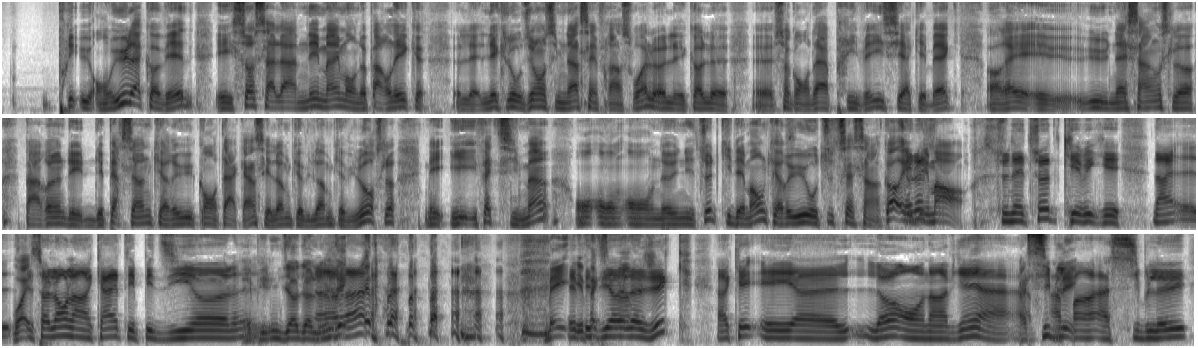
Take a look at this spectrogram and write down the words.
pris- ont eu la COVID et ça, ça l'a amené même, on a parlé que l'éclosion au séminaire Saint-François, l'école euh, secondaire privée ici à Québec, aurait euh, eu naissance là, par un des, des personnes qui auraient eu contact. Hein? C'est l'homme qui a vu l'homme qui a vu l'ours. Mais effectivement, on, on- on a une étude qui démontre qu'il y aurait eu au-dessus de 700 cas et Là, des morts. C'est une étude qui est, qui est dans- euh, Ouais. selon l'enquête puis une diodologique. Mais effectivement, OK. Et euh, là, on en vient à, À cibler. à, à cibler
